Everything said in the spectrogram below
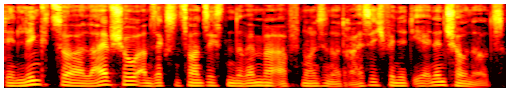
Den Link zur Live-Show am 26. November ab 19.30 Uhr findet ihr in den Show Notes.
